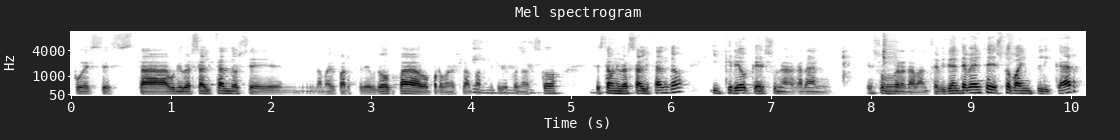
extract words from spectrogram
pues está universalizándose en la mayor parte de Europa, o por lo menos la parte que yo conozco, se está universalizando y creo que es, una gran, es un gran avance. Evidentemente, esto va a implicar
